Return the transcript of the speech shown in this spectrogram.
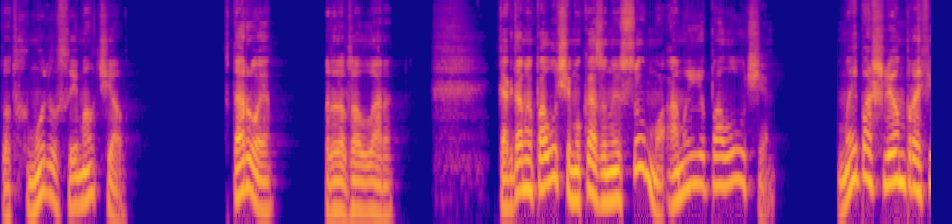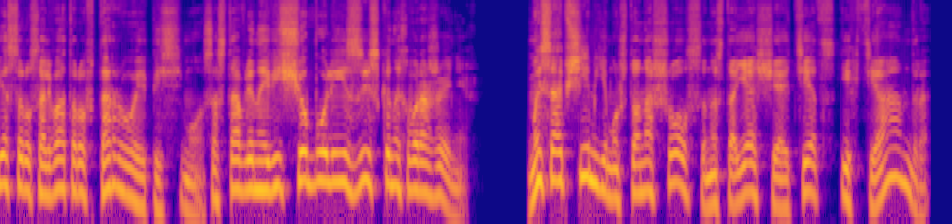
Тот хмурился и молчал. «Второе», — продолжал Лара, — «когда мы получим указанную сумму, а мы ее получим, мы пошлем профессору Сальватору второе письмо, составленное в еще более изысканных выражениях. Мы сообщим ему, что нашелся настоящий отец Ихтиандра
